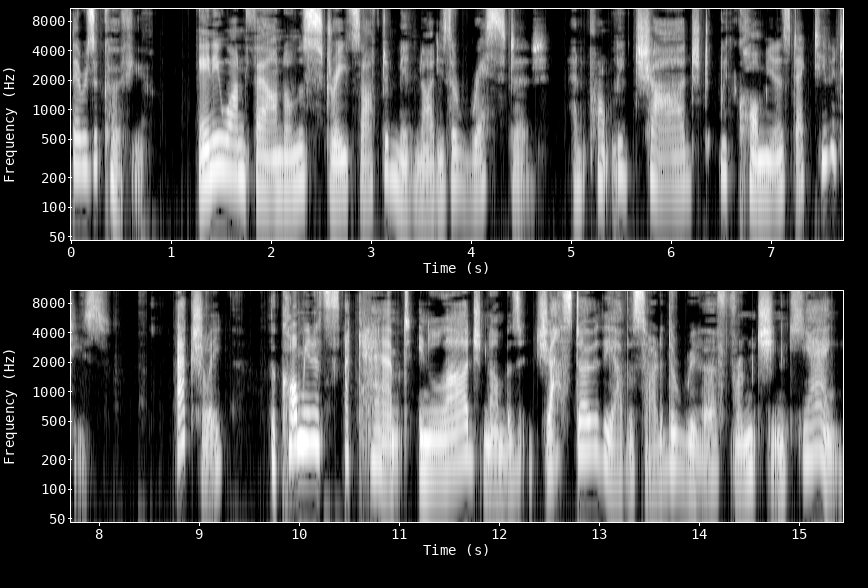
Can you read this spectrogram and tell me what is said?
there is a curfew. Anyone found on the streets after midnight is arrested and promptly charged with communist activities. Actually, the communists are camped in large numbers just over the other side of the river from Qinqiang,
